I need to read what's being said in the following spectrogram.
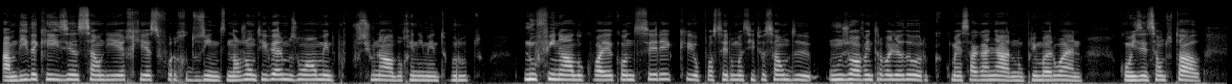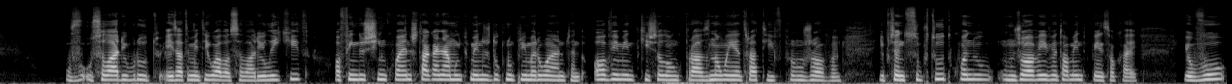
à medida que a isenção de IRS for reduzindo, nós não tivermos um aumento proporcional do rendimento bruto, no final o que vai acontecer é que eu posso ter uma situação de um jovem trabalhador que começa a ganhar no primeiro ano com isenção total, o, salário bruto é exatamente igual ao salário líquido, ao fim dos 5 anos está a ganhar muito menos do que no primeiro ano. Portanto, obviamente que isto a longo prazo não é atrativo para um jovem. E, portanto, sobretudo quando um jovem eventualmente pensa, ok, eu vou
